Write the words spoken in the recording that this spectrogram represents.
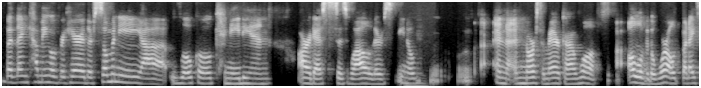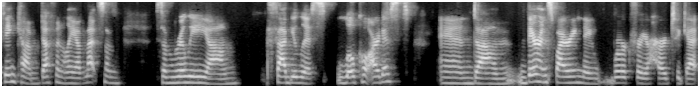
but then coming over here there's so many uh, local canadian artists as well. There's you know mm-hmm. in, in north america well all over the world. But i think um, definitely i've met some some really um, fabulous local artists and um, they're inspiring. They work very hard to get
